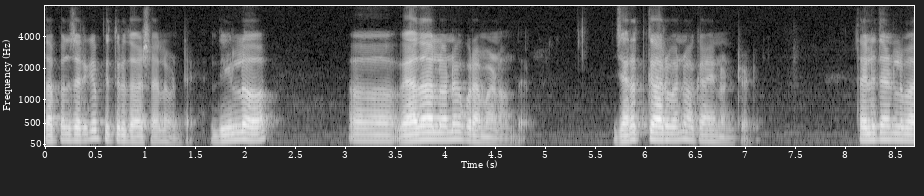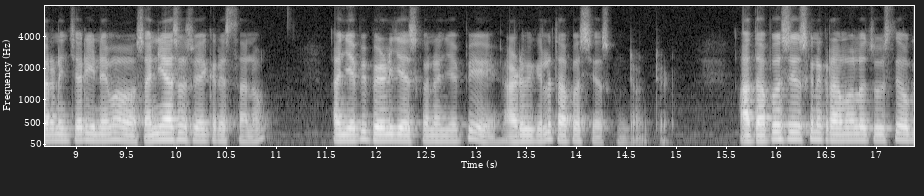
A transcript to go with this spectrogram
తప్పనిసరిగా పితృదోషాలు ఉంటాయి. దీనిలో వేదాల్లోనే ఒక ప్రమాణం ఉంది. జరత్కారు అని ఒక ఆయన ఉంటాడు. తల్లిదండ్రులు మరణించారు ఈయనేమో సన్యాసం స్వీకరిస్తాను అని చెప్పి పెళ్ళి చేసుకొని అని చెప్పి అడవికి వెళ్ళి తపస్సు చేసుకుంటూ ఉంటాడు. ఆ తపస్సు చేసుకునే క్రమంలో చూస్తే ఒక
